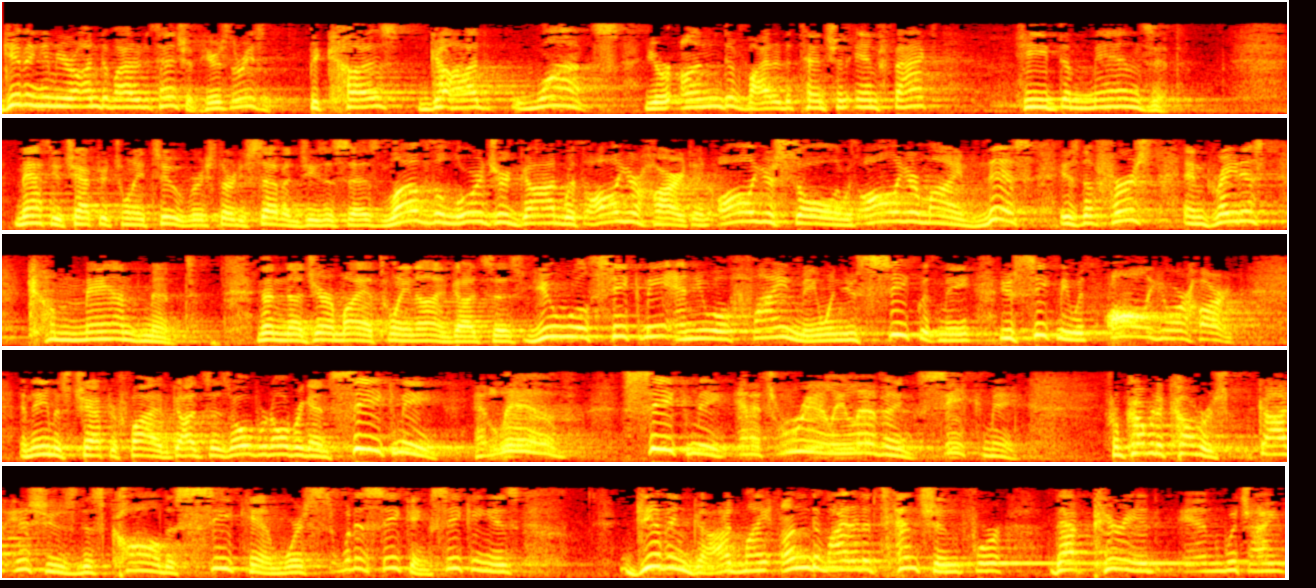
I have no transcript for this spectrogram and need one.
giving Him your undivided attention. Here's the reason. Because God wants your undivided attention. In fact, He demands it. Matthew chapter 22 verse 37, Jesus says, Love the Lord your God with all your heart and all your soul and with all your mind. This is the first and greatest commandment. Then uh, Jeremiah 29, God says, You will seek me and you will find me. When you seek with me, you seek me with all your heart. In Amos chapter 5, God says over and over again, Seek me and live. Seek me, and it's really living. Seek me. From cover to cover, God issues this call to seek Him. Where, what is seeking? Seeking is giving God my undivided attention for that period in which I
